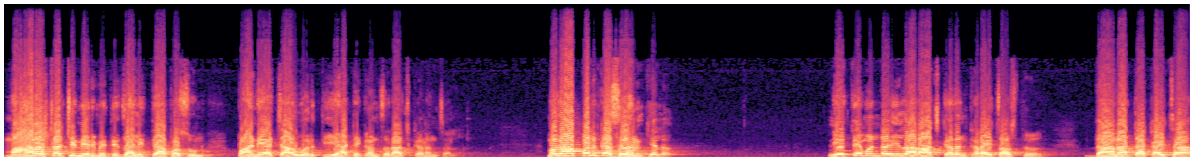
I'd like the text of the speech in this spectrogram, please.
महाराष्ट्राची निर्मिती झाली त्यापासून पाण्याच्या वरती ह्या ठिकाणचं राजकारण चाललं. मग आपण का सहन केलं? नेते मंडळीला राजकारण करायचं असतं दाना टाकायचा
